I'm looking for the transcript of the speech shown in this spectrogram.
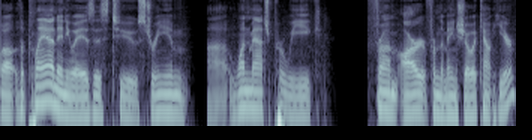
well. The plan, anyways, is to stream uh, one match per week from our from the main show account here.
